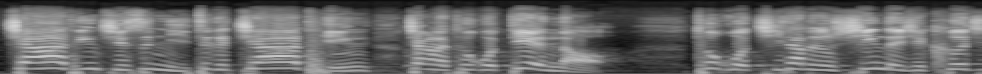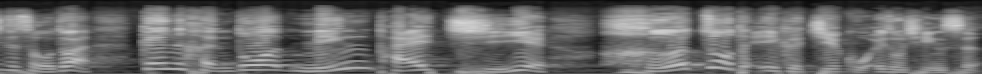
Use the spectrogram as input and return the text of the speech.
家庭其实你这个家庭将来透过电脑，透过其他的新的一些科技的手段，跟很多名牌企业合作的一个结果，一种形式，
